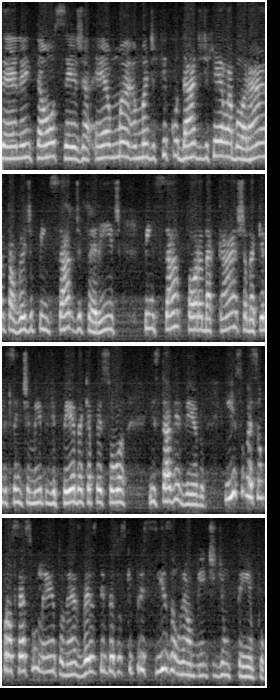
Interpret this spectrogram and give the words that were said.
é, né? Então, ou seja, é uma, uma dificuldade de quem elaborar, talvez de pensar diferente, pensar fora da caixa daquele sentimento de perda que a pessoa está vivendo. E isso vai ser um processo lento, né? Às vezes tem pessoas que precisam realmente de um tempo.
